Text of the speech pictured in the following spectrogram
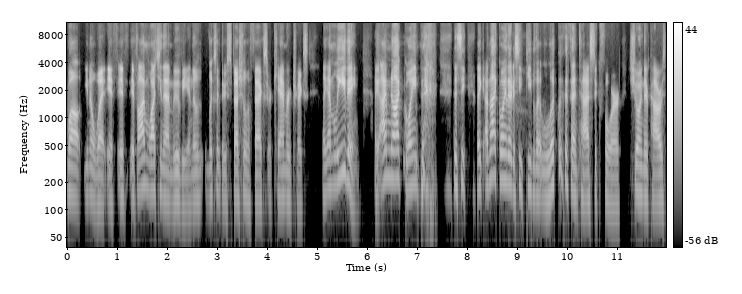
Well, you know what? If if if I'm watching that movie and it looks like there's special effects or camera tricks, like I'm leaving. Like I'm not going to to see like I'm not going there to see people that look like the Fantastic Four showing their powers.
